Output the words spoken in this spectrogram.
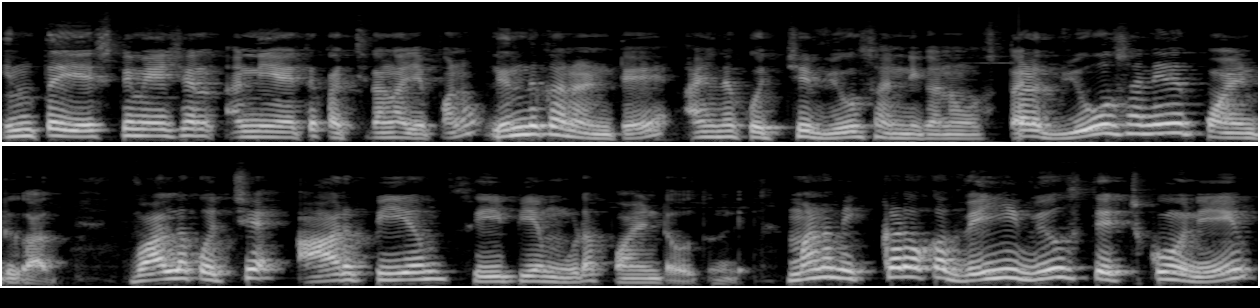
ఇంత ఎస్టిమేషన్ అన్ని అయితే ఖచ్చితంగా చెప్పాను. ఎందుకనంటే ఆయనకు వచ్చే వ్యూస్ అన్ని కన్నా వస్తాయి. వ్యూస్ అనేది పాయింట్ కాదు. వాళ్ళకు వచ్చే ఆర్పిఎం సిపిఎం కూడా పాయింట్ అవుతుంది. మనం ఇక్కడ ఒక వెయ్యి వ్యూస్ తెచ్చుకొని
